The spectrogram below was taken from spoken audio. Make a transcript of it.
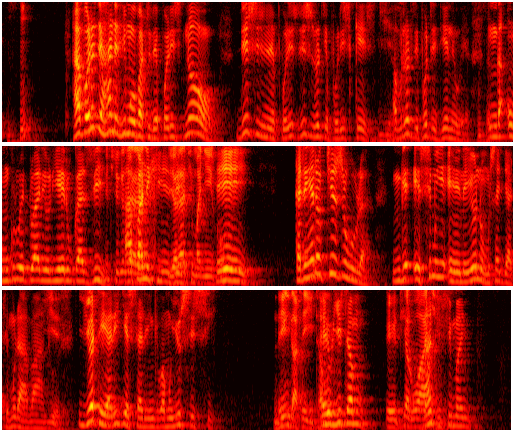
Have already handed him over to the police. No this is a police this is not a police case. Yes. i've not reported anywhere. Nga omukulu w'eddwaliro lyerugazi yali- apanikinze yali. Eh, kati ngenda okukizuula nga esimu ye eno eyo n'omusajja atemula abantu. Yes. yo teyali gyesalingibwa mu ucc naye ng'ate eyitamu eyitamu etya anti lwaki simanyi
